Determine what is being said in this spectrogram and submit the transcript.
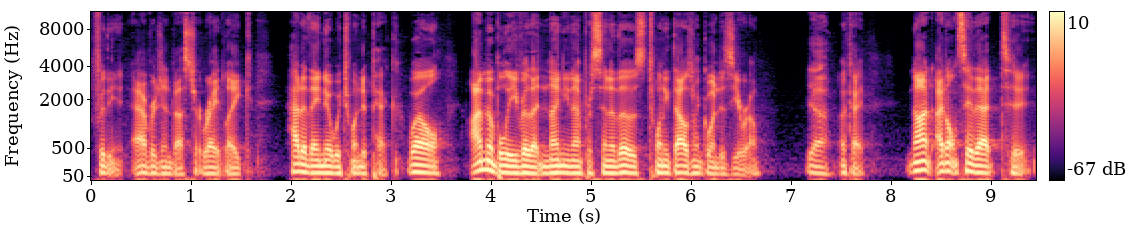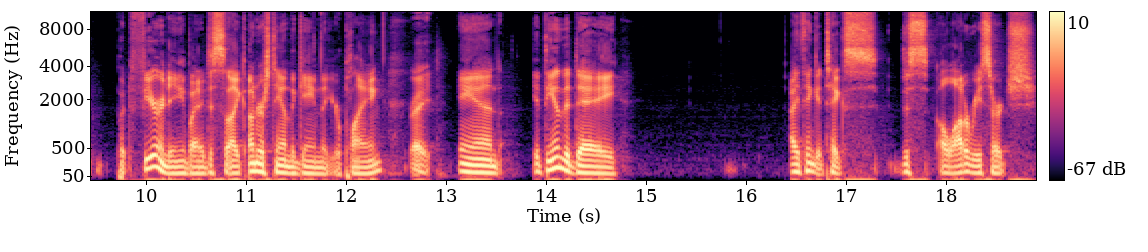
for the average investor, right? Like, how do they know which one to pick? Well, I'm a believer that 99% of those 20,000 are going to zero. Yeah. Okay. Not, I don't say that to put fear into anybody, just like understand the game that you're playing. Right. And at the end of the day, I think it takes just a lot of research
